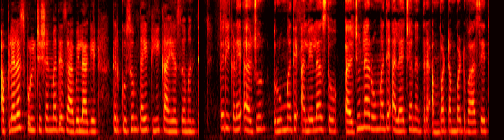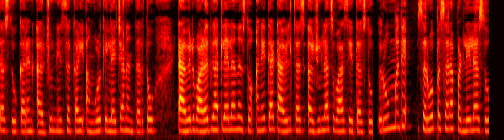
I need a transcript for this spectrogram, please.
आपल्यालाच पोलीस स्टेशनमध्ये जावे लागेल. तर कुसुमताई ठीक आहे असं म्हणते. तर इकडे अर्जुन रूममध्ये आलेला असतो. अर्जुनला रूममध्ये आल्याच्यानंतर आंबट आंबट वास येत असतो. कारण अर्जुनने सकाळी आंघोळ केल्याच्यानंतर तो टावेल वाळत घातलेला नसतो आणि त्या टावेलचाच अर्जुनलाच वास येत असतो. रूममध्ये सर्व पसारा पडलेला असतो.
